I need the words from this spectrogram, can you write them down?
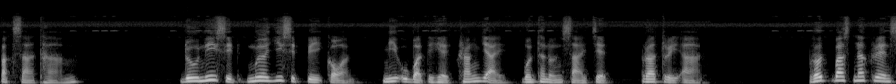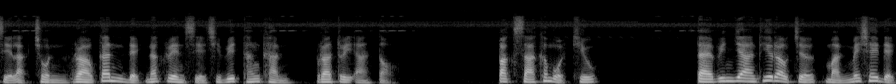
ปักษาถาม ดูนี่สิเมื่อ 20 ปีก่อน มีอุบัติเหตุครั้งใหญ่บนถนนสายเจ็ดราตรีอ่าน รถบัสนักเรียนเสียหลักชน ราวกั้นเด็กนักเรียนเสียชีวิตทั้งคัน ราตรีอ่านต่อ ปักษาขมวดคิ้ว แต่วิญญาณที่เราเจอมันไม่ใช่เด็ก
